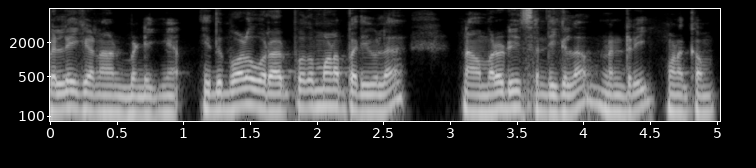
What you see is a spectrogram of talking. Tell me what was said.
பெல்லைக்கான் ஆன் பண்ணிக்கங்க. இதுபோல் ஒரு அற்புதமான பதிவில் நாம் மறுபடியும் சந்திக்கலாம். நன்றி வணக்கம்.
